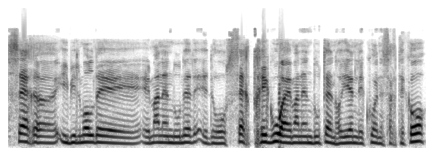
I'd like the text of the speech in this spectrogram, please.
zer uh, ibilmolde emanen duten edo zer tregua emanen duten hoien lekuan ezarteko,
